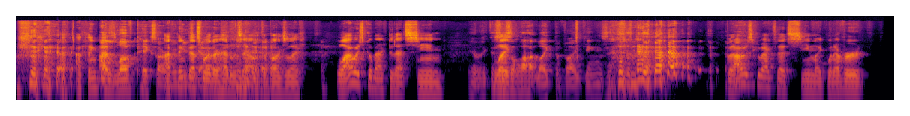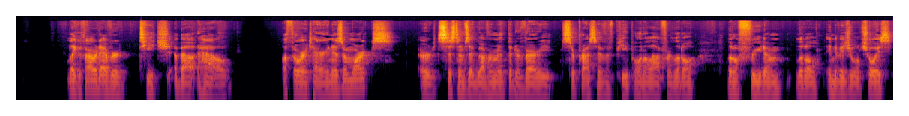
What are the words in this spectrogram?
I, I think I love Pixar. I think that's where their head was at with the Bugs Life. Well, I always go back to that scene, Yeah, like, this Like- is a lot like the Vikings. but I always go back to that scene, like whenever, like if I were to ever teach about how authoritarianism works or systems of government that are very suppressive of people and allow for little little freedom, little individual choice.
